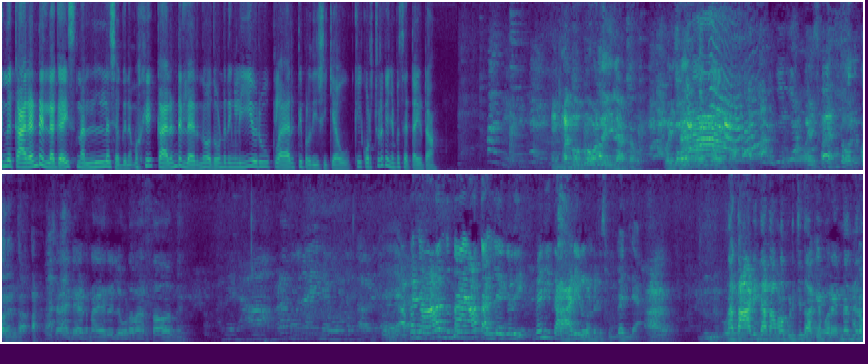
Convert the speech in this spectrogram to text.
ഇന്ന് കറണ്ട് ഇല്ല ഗൈസ് നല്ല ശകുനം. ഓക്കെ കറണ്ട് ഇല്ലായിരുന്നു. അതുകൊണ്ട് നിങ്ങൾ ഈ ഒരു ക്ലാരിറ്റി പ്രതീക്ഷിക്കാവൂ. ഓക്കെ കുറച്ചുകൂടെ കഴിഞ്ഞപ്പോൾ സെറ്റായിട്ടാ അപ്പൊ നാളെ നാളെ തള്ളേകളി ഇവൻ ഈ താടി ഉള്ളതുകൊണ്ടൊരു സുഖമില്ല ആ താടി താത്ത അവളെ പിടിച്ച് ഇതാക്കിയാ പോരെ. എന്നെ എന്തിനാ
